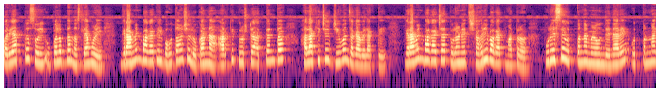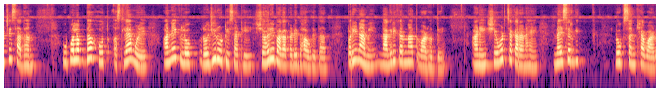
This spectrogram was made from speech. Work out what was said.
पर्याप्त सोयी उपलब्ध नसल्यामुळे ग्रामीण भागातील बहुतांश लोकांना आर्थिकदृष्ट्या अत्यंत हलाखीचे जीवन जगावे लागते. ग्रामीण भागाच्या तुलनेत शहरी भागात मात्र पुरेसे उत्पन्न मिळवून देणारे उत्पन्नाचे साधन उपलब्ध होत असल्यामुळे अनेक लोक रोजीरोटीसाठी शहरी भागाकडे धाव घेतात. परिणामी नागरीकरणात वाढ होते. आणि शेवटचं कारण आहे नैसर्गिक लोकसंख्या वाढ.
